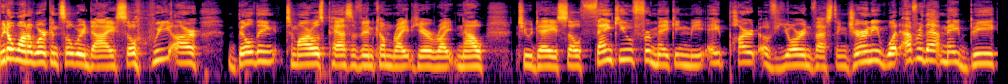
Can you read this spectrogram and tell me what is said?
We don't want to work until we die. So we are building tomorrow's passive income right here, right now, today. So thank you for making me a part of your investing journey, whatever that may be.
